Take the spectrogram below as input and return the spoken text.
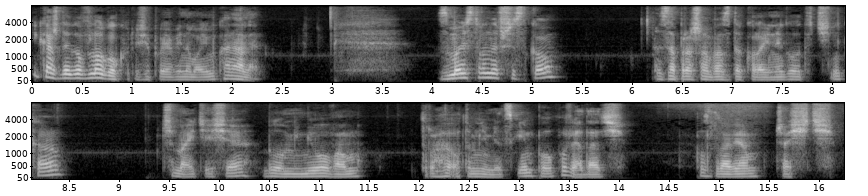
i każdego vlogu, który się pojawi na moim kanale. Z mojej strony wszystko. Zapraszam Was do kolejnego odcinka. Trzymajcie się. Było mi miło Wam trochę o tym niemieckim poopowiadać. Pozdrawiam. Cześć.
